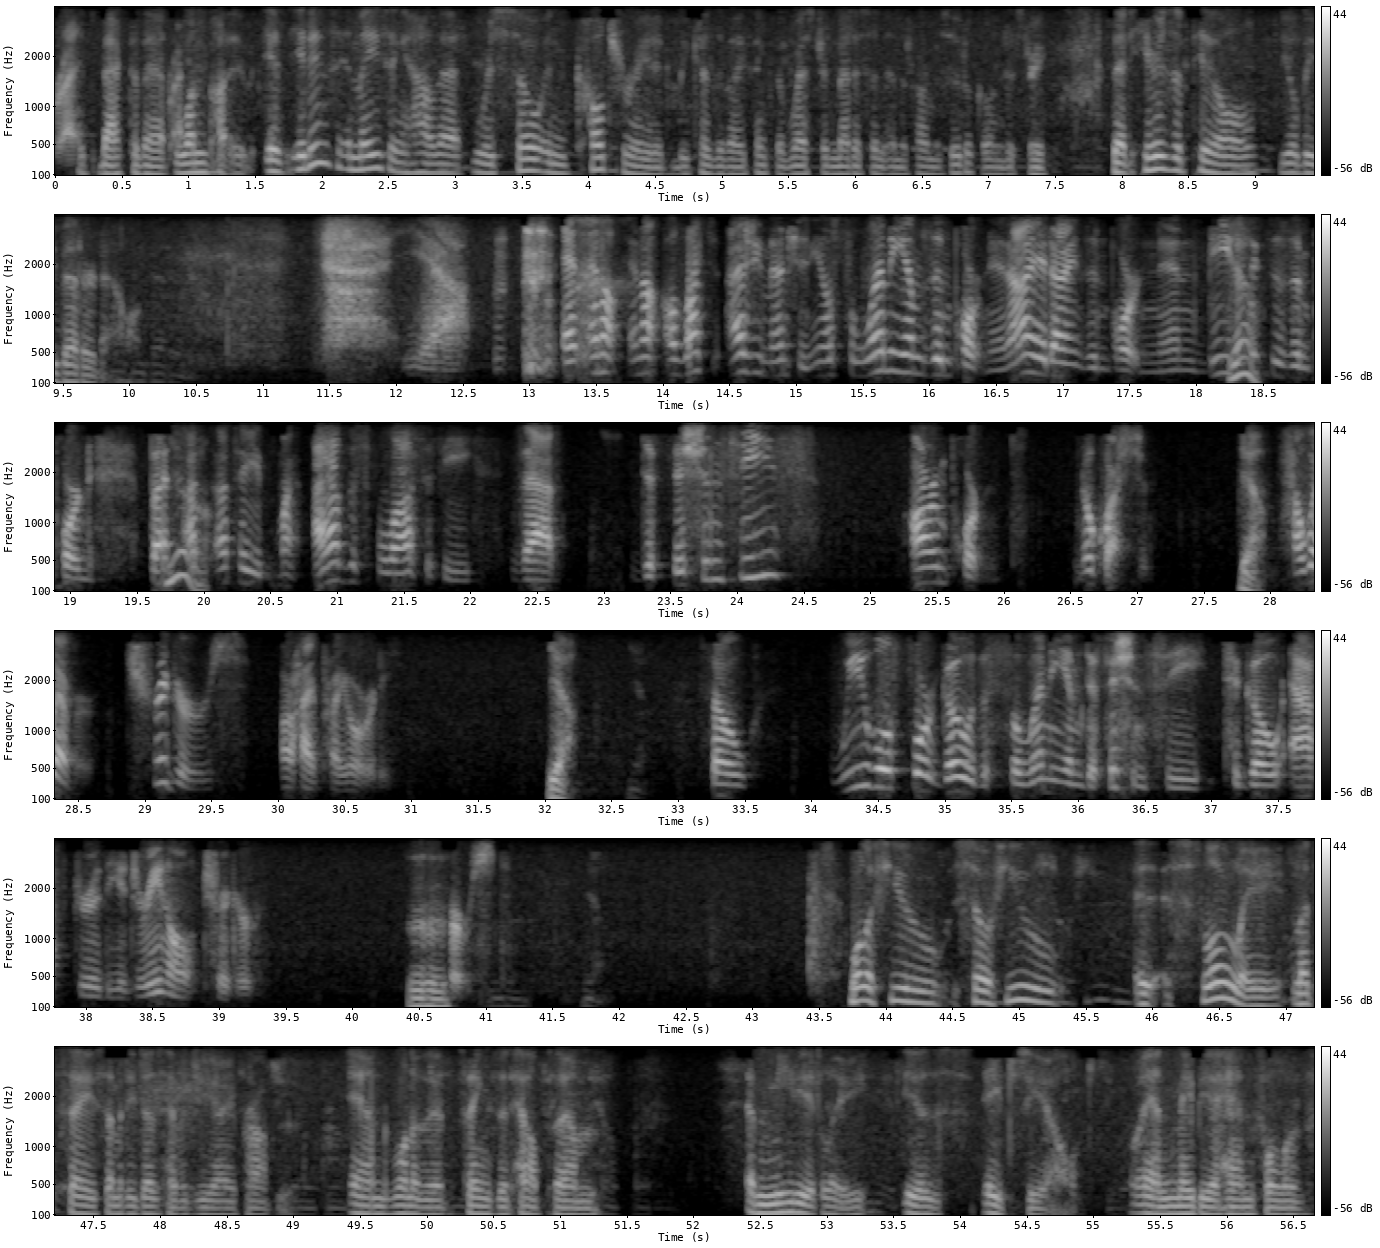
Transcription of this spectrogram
Right. It's back to that Right. one. It, it is amazing how that we're so enculturated because of I think the Western medicine and the pharmaceutical industry that here's a pill, you'll be better now. Yeah, and and I, and I, I like to, as you mentioned, you know, selenium's important and iodine's important and B Yeah. six is important. But Yeah. I, I'll tell you, my, I have this philosophy that deficiencies are important, no question. Yeah, However, triggers are high priority. yeah, So we will forego the selenium deficiency to go after the adrenal trigger hmm first. Well, if you so if you uh, slowly, let's say somebody does have a GI problem, and one of the things that help them immediately is HCl and maybe a handful of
